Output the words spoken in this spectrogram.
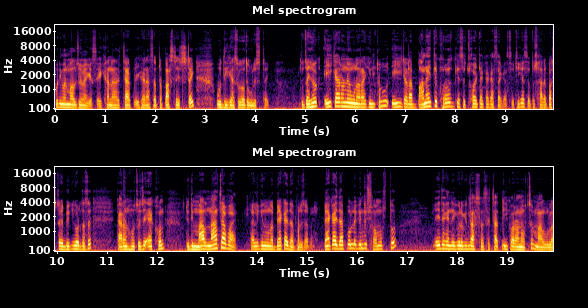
পরিমাণ মাল জমে গেছে। এখানে চার, এখানে আছে আপনার পাঁচটা স্ট্রাইক ওদিকে আছে কতগুলো স্ট্রাইক তো যাই হোক, এই কারণে ওনারা কিন্তু এই বানাইতে খরচ গেছে ছয় টাকা কাছাকাছি, ঠিক আছে? তো সাড়ে পাঁচ টাকা বিক্রি করতেছে। কারণ হচ্ছে যে এখন যদি মাল না চাপায়, তাহলে কিন্তু ওনার বেকায়দা পড়ে যাবে। বেকায়দা পড়লে কিন্তু সমস্ত, এই দেখেন এগুলো কিন্তু আস্তে আস্তে ই করানো হচ্ছে, মালগুলো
